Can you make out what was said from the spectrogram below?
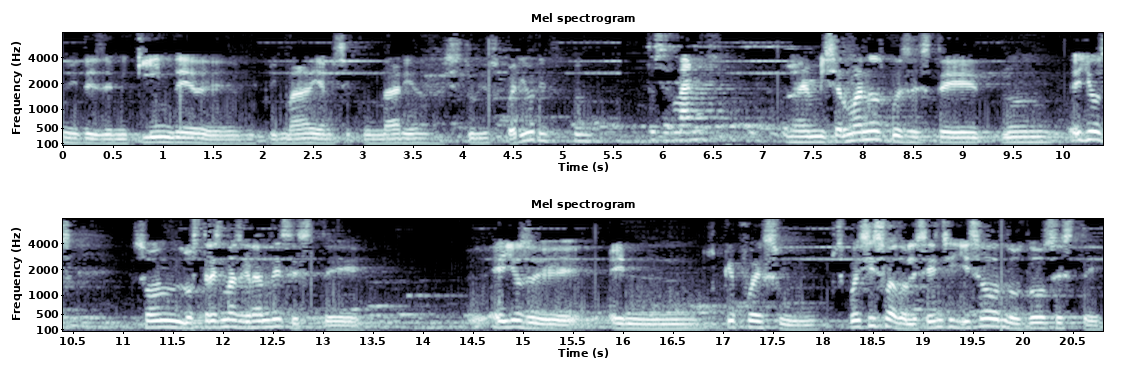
eh, desde mi kinder, de mi primaria, mi secundaria, mis estudios superiores. ¿no? ¿Tus hermanos? Eh, mis hermanos, pues este, mm, ellos son los tres más grandes, este, ellos eh, en, ¿qué fue su, puede decir su adolescencia y eso, los dos, este,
